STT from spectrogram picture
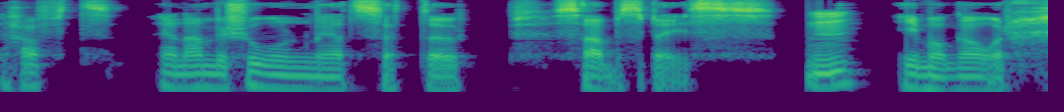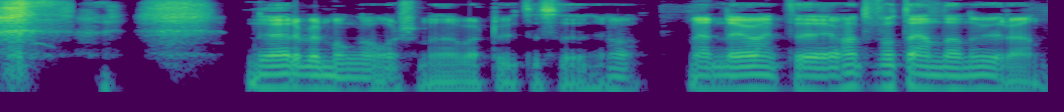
haft en ambition med att sätta upp Subspace mm. i många år. nu är det väl många år som jag har varit ute. Så, ja. Men jag har, inte, jag har inte fått ända nu än.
